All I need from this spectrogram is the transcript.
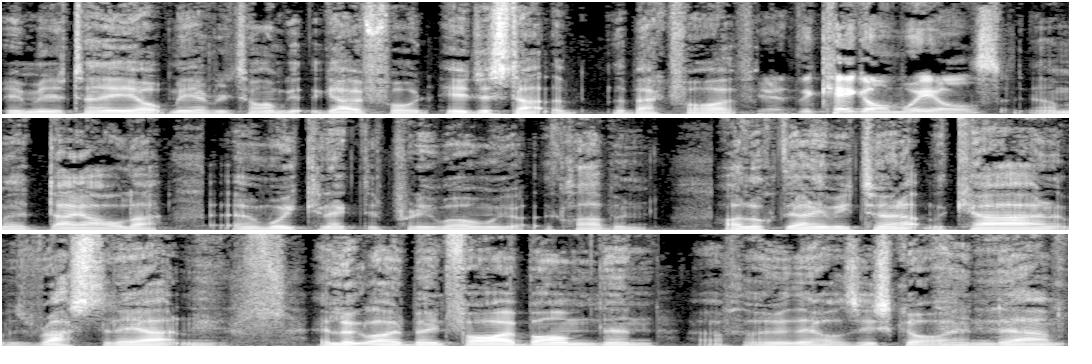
him in a team. He helped me every time get the go forward. He'd just start the, the back five. Yeah, the keg on wheels. I'm a day older, and we connected pretty well when we got the club. And I looked at him, he turned up in the car, and it was rusted out, and it looked like it'd been firebombed. And I thought, who the hell is this guy? And um,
